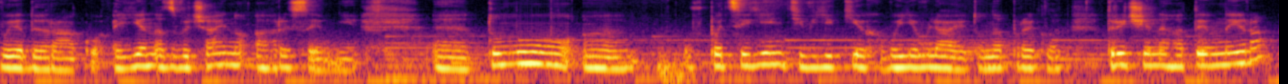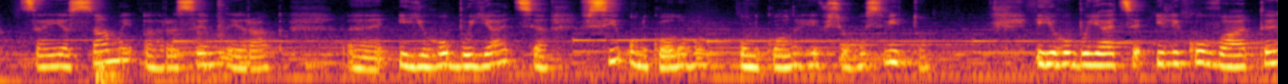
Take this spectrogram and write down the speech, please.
види раку, а є надзвичайно агресивні. Е, Тому е, в пацієнтів, яких виявляють, наприклад, тричі негативний рак, це є самий агресивний рак, і його бояться всі онкологи, онкологи всього світу. І його бояться і лікувати,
